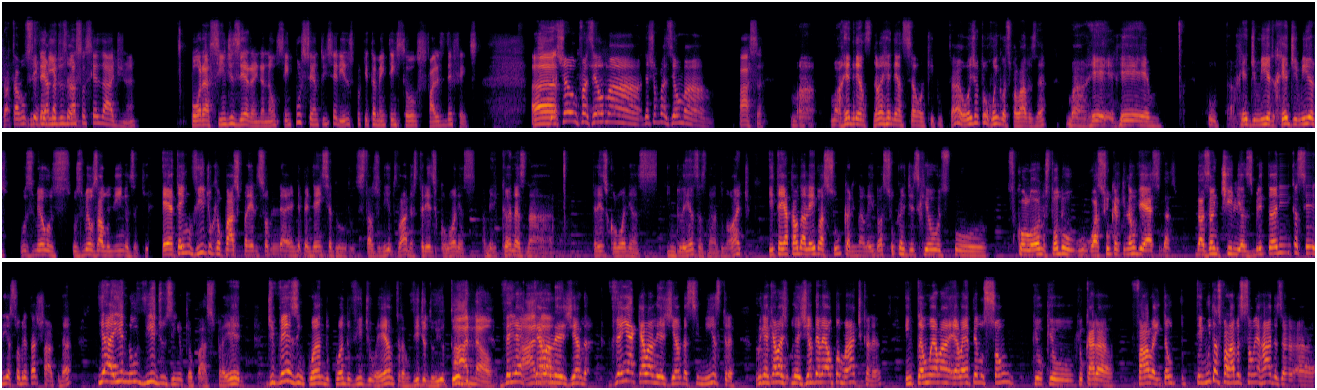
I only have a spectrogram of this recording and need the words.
já estavam inseridos na sociedade, né? Por assim dizer, ainda não 100% inseridos, porque também tem seus falhas e defeitos. Uh, deixa eu fazer uma. Deixa eu fazer uma. Passa. Uma, uma redenção. Não é redenção aqui. Tá? Hoje eu estou ruim com as palavras, né? Uma re, re, puta, redimir, redimir os meus, os meus aluninhos aqui. É, tem um vídeo que eu passo para eles sobre a independência do, dos Estados Unidos, lá das 13 colônias americanas, na 13 colônias inglesas na, do norte. E tem a tal da lei do açúcar, e na lei do açúcar diz que os, o, os colonos, todo o açúcar que não viesse das, das Antilhas britânicas seria sobretaxado, né? E aí, no videozinho que eu passo para ele, de vez em quando, quando o vídeo entra, o vídeo do YouTube, ah, não. vem ah, aquela não. legenda, vem aquela legenda sinistra, porque aquela legenda ela é automática, né? Então ela, ela é pelo som que, o, que, o, que o cara fala. Então tem muitas palavras que são erradas,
